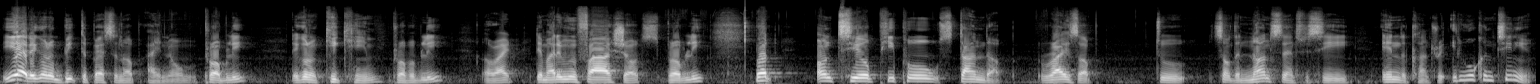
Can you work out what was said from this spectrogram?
Yeah, they're going to beat the person up, I know, probably. They're going to kick him, probably. All right? They might even fire shots, probably. But until people stand up, rise up to some of the nonsense we see in the country, it will continue.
